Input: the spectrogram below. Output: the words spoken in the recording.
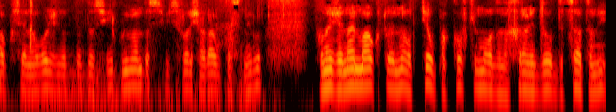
ако се наложи да, да, да си го имам, да си свърша работа с него, понеже най-малкото едно от тези опаковки мога да нахрани до децата ми,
